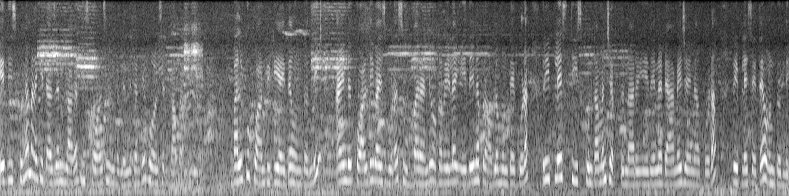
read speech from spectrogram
ఏది తీసుకున్నా మనకి డజన్ లాగా తీసుకోవాల్సి ఉంటుంది. ఎందుకంటే హోల్సేల్ కాబట్టి. బల్క్ క్వాంటిటీ అయితే ఉంటుంది. అండ్ క్వాలిటీ వైజ్ కూడా సూపర్ అండి. ఒకవేళ ఏదైనా ప్రాబ్లం ఉంటే కూడా రీప్లేస్ తీసుకుంటామని చెప్తున్నారు. ఏదైనా డ్యామేజ్ అయినా కూడా రీప్లేస్ అయితే ఉంటుంది.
